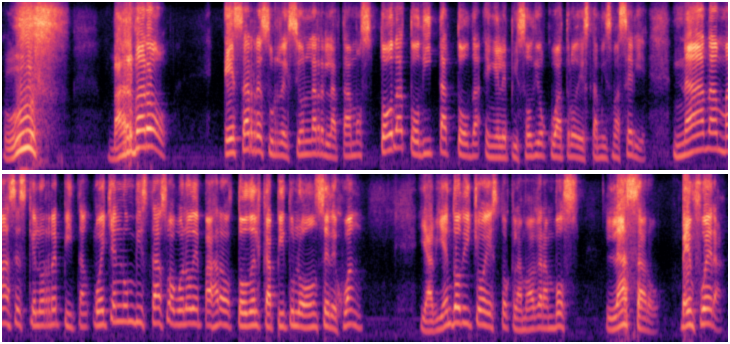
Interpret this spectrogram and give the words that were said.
Uf, bárbaro. Esa resurrección la relatamos toda, todita, toda en el episodio 4 de esta misma serie. Nada más es que lo repitan o échenle un vistazo a vuelo de pájaro todo el capítulo 11 de Juan. Y habiendo dicho esto, clamó a gran voz, Lázaro, ven fuera.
